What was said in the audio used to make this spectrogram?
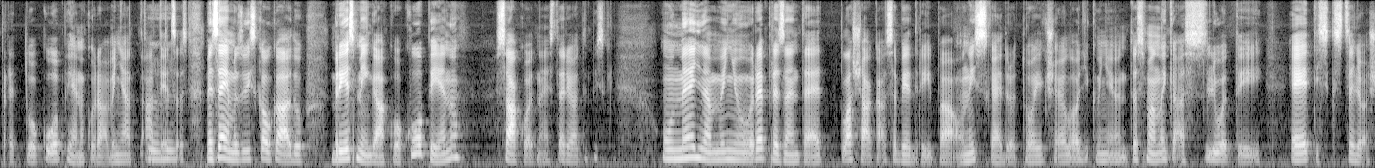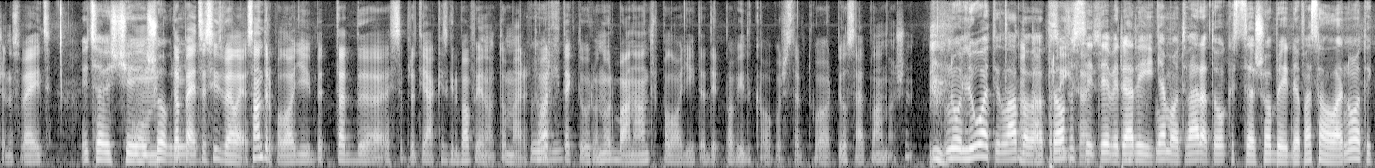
pret to kopienu, kurā viņa attiecas. Mm -hmm. Mēs ejam uz visu kaut kādu briesmīgāko kopienu, sākotnēji stereotipiski. Un mēģinām viņu reprezentēt plašākā sabiedrībā un izskaidrot to iekšējo loģiku viņai. Tas man likās ļoti ētisks ceļošanas veids. Tāpēc es izvēlējos antropoloģiju, bet tad uh, es sapratu, jā, ka es gribu apvienot tomēr to mm -hmm. arhitektūru un urbānu antropoloģiju. Tad ir pa vidu kaut kur starp to ar pilsētu plānošanu. nu, ļoti laba no, profesija tev ir arī ņemot vērā to, kas šobrīd pasaulē notik,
